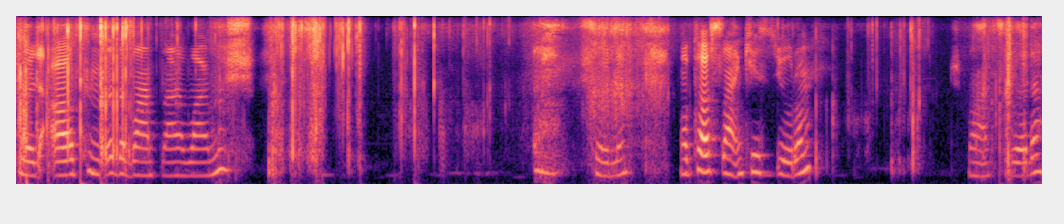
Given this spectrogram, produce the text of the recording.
Şöyle altında da bantlar varmış. Şöyle makasla kesiyorum. Şu bantları.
